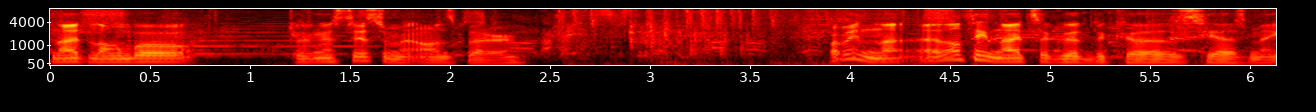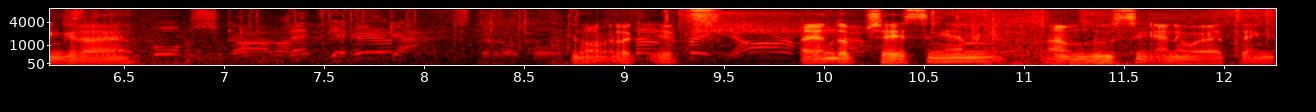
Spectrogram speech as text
Knight Longbow. Against this, or my arms better. I mean, I don't think Knights are good because he has Mangudai. You know, like if I end up chasing him, I'm losing anyway. I think.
